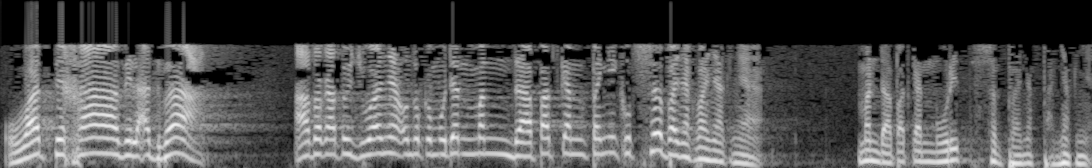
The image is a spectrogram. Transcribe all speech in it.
Wattikhadil adba' ataukah tujuannya untuk kemudian mendapatkan pengikut sebanyak-banyaknya. Mendapatkan murid sebanyak-banyaknya.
